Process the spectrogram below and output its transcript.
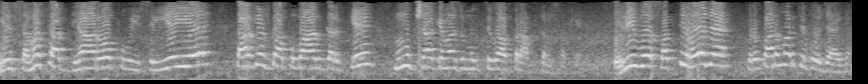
ये समस्त अध्यारोप इसलिए ही है, ताकि उसका अपवाद करके मुमुक्षा के मन से मुक्ति को आप प्राप्त कर सके। यदि वो सत्य हो जाए तो पारमार्थिक हो जाएगा।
